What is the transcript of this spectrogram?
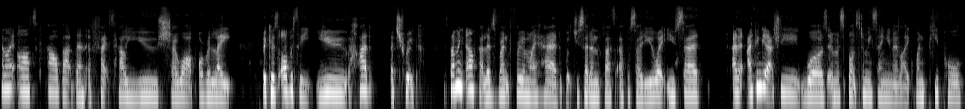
Can I ask how that then affects how you show up or relate? Because obviously you had a truth, something else that lives rent free in my head, which you said in the first episode. You you said and I think it actually was in response to me saying, you know, like when people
